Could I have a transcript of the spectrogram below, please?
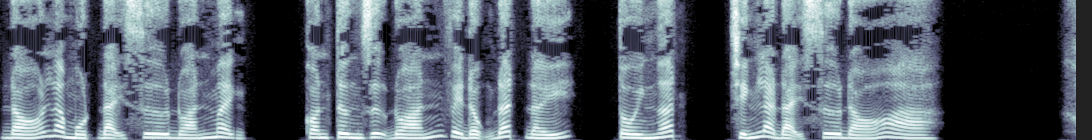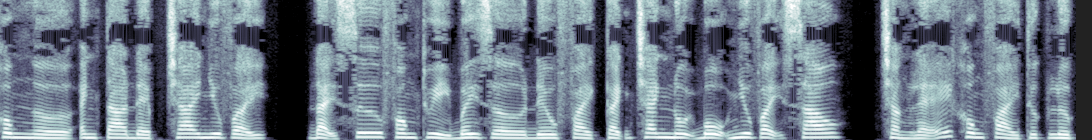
Đó là một đại sư đoán mệnh, còn từng dự đoán về động đất đấy, tôi ngất, chính là đại sư đó à? Không ngờ anh ta đẹp trai như vậy, đại sư phong thủy bây giờ đều phải cạnh tranh nội bộ như vậy sao? Chẳng lẽ không phải thực lực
